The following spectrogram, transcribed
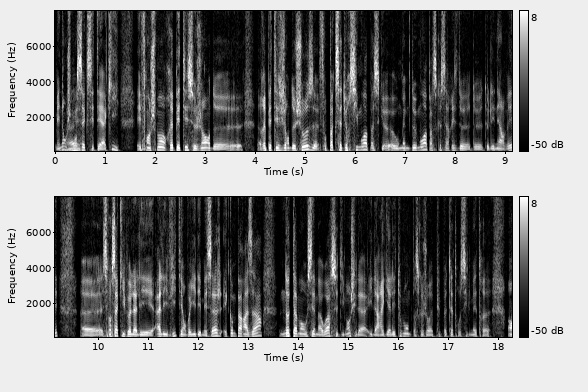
Mais non, je Ouais. pensais que c'était acquis. Et franchement, répéter ce genre de, répéter ce genre de choses, faut pas que ça dure six mois parce que, ou même deux mois parce que ça risque de, de- de l'énerver. Euh, c'est pour ça qu'ils veulent aller, aller vite et envoyer des messages. Et comme par hasard, notamment Oussem Aouar, ce dimanche, il a, il a régalé tout le monde parce que j'aurais pu peut-être aussi le mettre euh, en,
